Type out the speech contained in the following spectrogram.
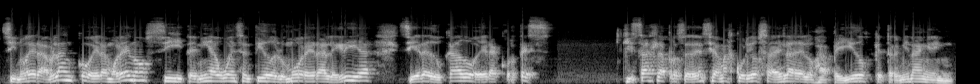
Si no era blanco, era moreno. Si tenía buen sentido del humor, era alegría. Si era educado, era cortés. Quizás la procedencia más curiosa es la de los apellidos que terminan en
